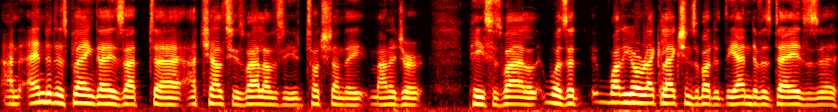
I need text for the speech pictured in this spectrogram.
and ended his playing days at uh, at Chelsea as well. Obviously, you touched on the manager piece as well. Was it? What are your recollections about at the end of his days as a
